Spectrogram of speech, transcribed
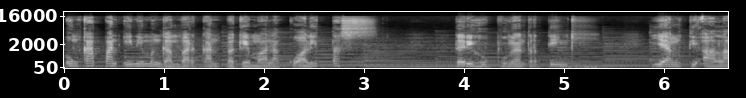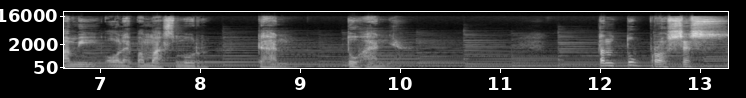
ungkapan ini menggambarkan bagaimana kualitas dari hubungan tertinggi yang dialami oleh pemazmur dan Tuhannya tentu proses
